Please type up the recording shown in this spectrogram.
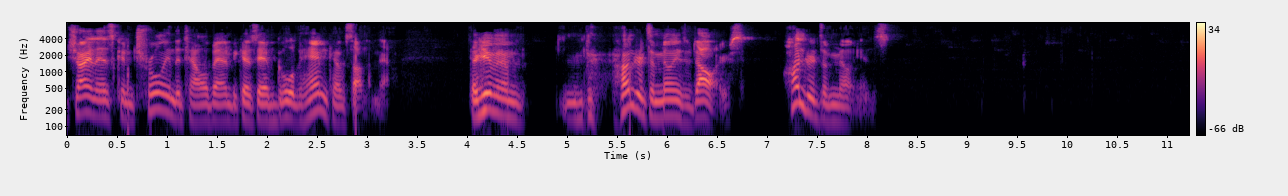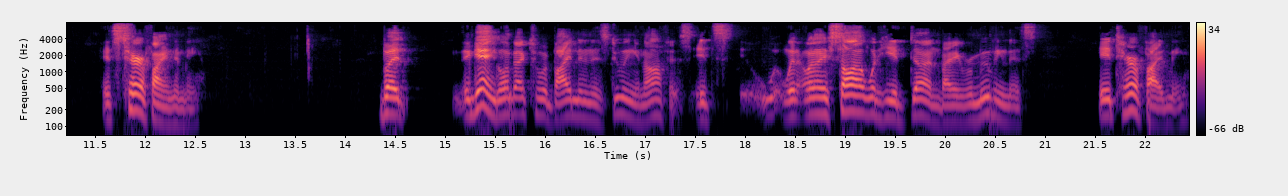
China is controlling the Taliban because they have gold handcuffs on them now. They're giving them hundreds of millions of dollars, hundreds of millions. It's terrifying to me. But again, going back to what Biden is doing in office, it's when when I saw what he had done by removing this, it terrified me.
